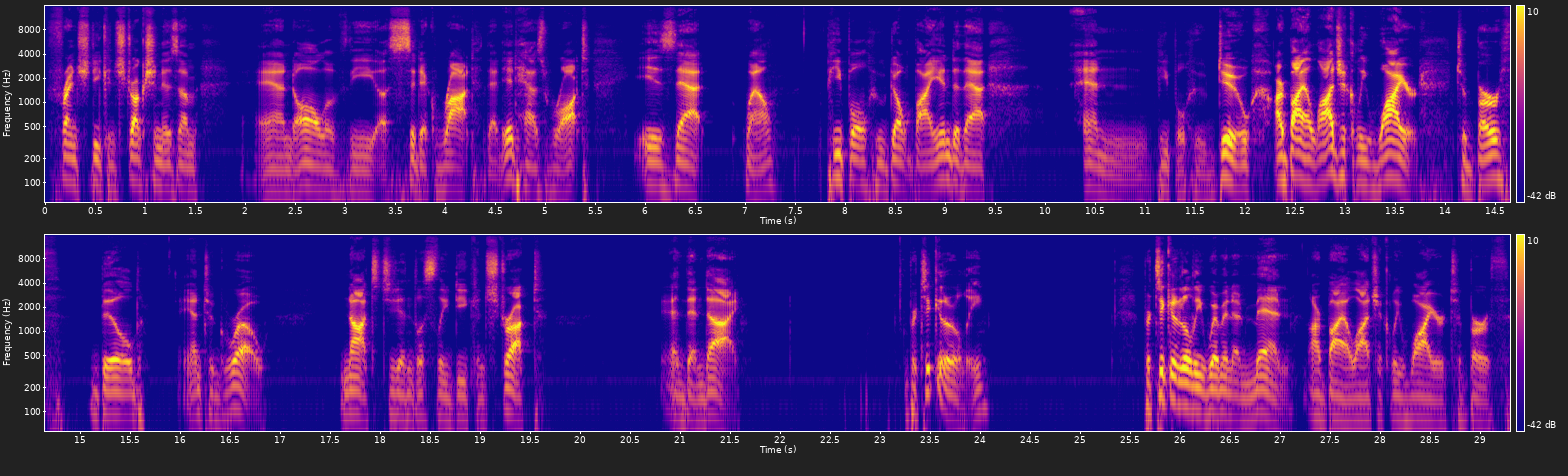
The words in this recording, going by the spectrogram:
French deconstructionism and all of the acidic rot that it has wrought is that, well, people who don't buy into that and people who do are biologically wired to birth, build, and to grow, not to endlessly deconstruct and then die. Particularly, particularly women and men are biologically wired to birth,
